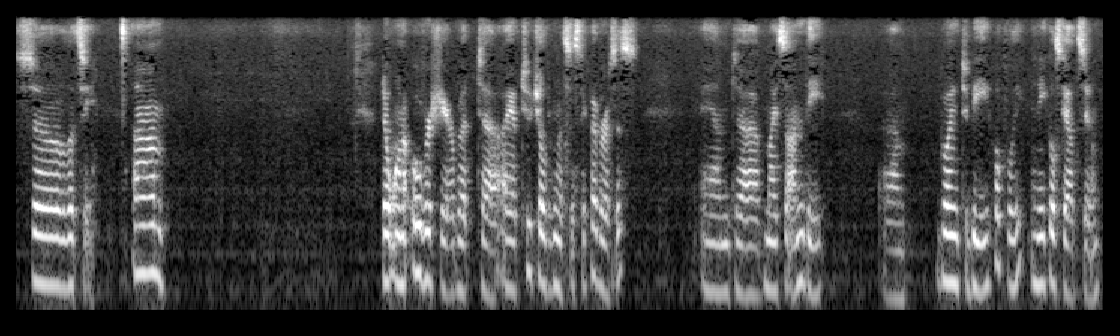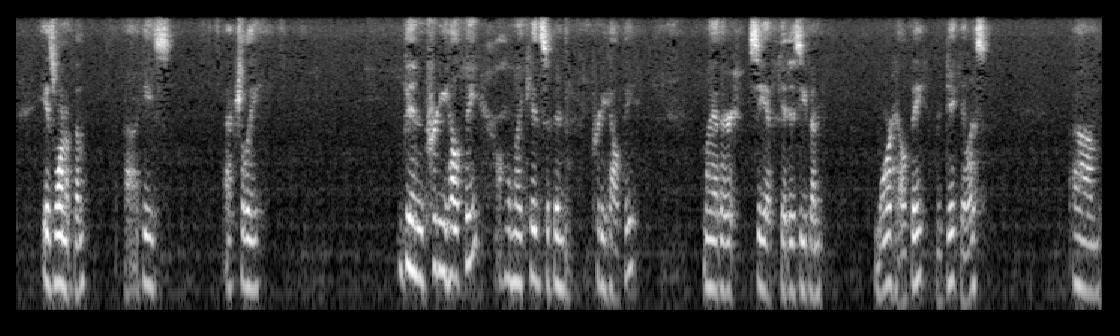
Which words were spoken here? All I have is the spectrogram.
So let's see. Um, don't want to overshare, but uh, I have two children with cystic fibrosis, and uh, my son, the um, going to be hopefully an Eagle Scout soon, is one of them. Uh, he's actually been pretty healthy. All my kids have been pretty healthy. My other CF kid is even more healthy. Ridiculous. Um,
